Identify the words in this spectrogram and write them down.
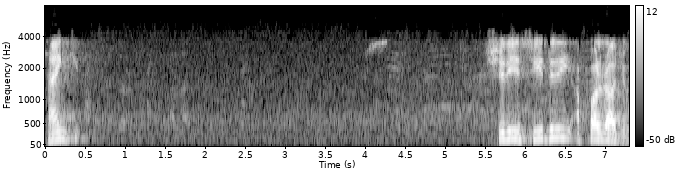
थैंक यू श्री सीदरी अप्पल राजू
